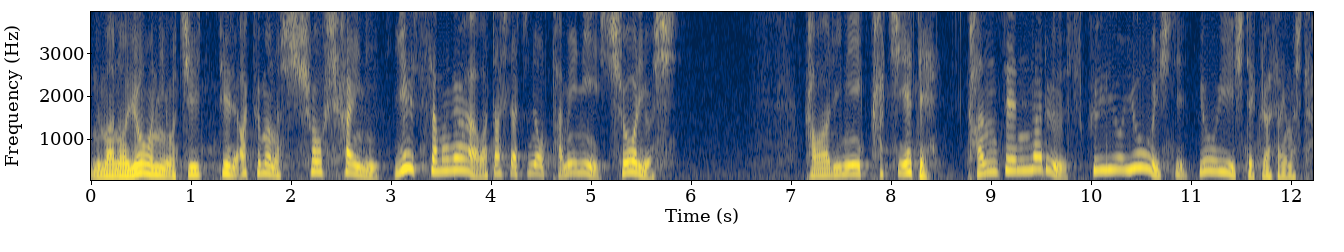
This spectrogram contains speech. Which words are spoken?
沼のように陥っている悪魔の支配にイエス様が私たちのために勝利をし代わりに勝ち得て完全なる救いを用意して用意してくださいました。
